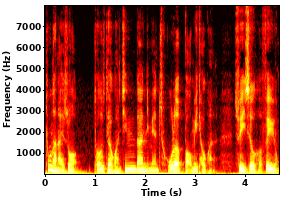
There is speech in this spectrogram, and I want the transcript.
通常来说，投资条款清单里面除了保密条款、税收和费用、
